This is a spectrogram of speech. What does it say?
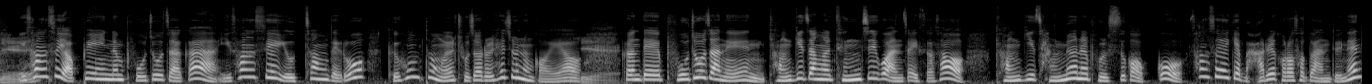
예. 이 선수 옆에 있는 보조자가 이 선수의 요청대로 그 홈통을 조절을 해주는 거예요. 예. 그런데 보조자는 경기장을 등지고 앉아 있어서 경기 장면을 볼 수가 없고 선수에게 말을 걸어서도 안 되는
